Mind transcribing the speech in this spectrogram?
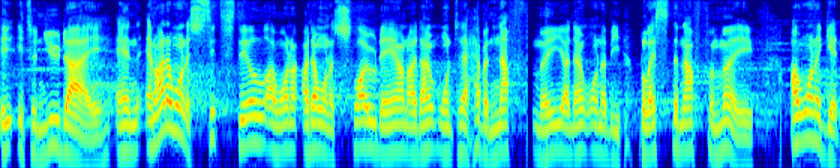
it's a new day, and, and I don't want to sit still. I, want to, I don't want to slow down. I don't want to have enough for me. I don't want to be blessed enough for me. I want to get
